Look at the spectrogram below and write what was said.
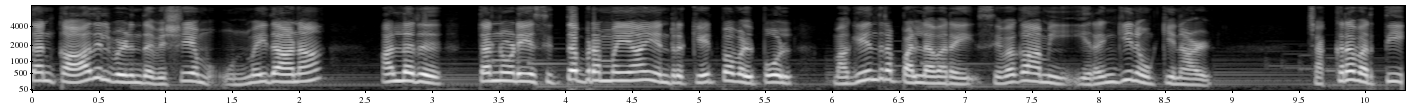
தன் காதில் விழுந்த விஷயம் உண்மைதானா? அல்லது தன்னுடைய சித்தப்பிரம்மையா என்று கேட்பவள் போல் மகேந்திர பல்லவரை சிவகாமி இறங்கி நோக்கினாள். சக்கரவர்த்தி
